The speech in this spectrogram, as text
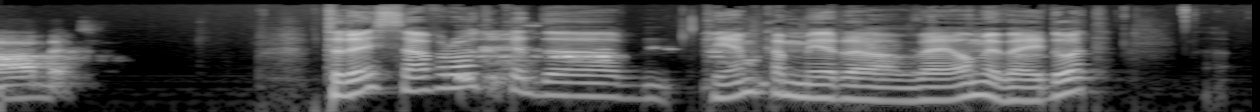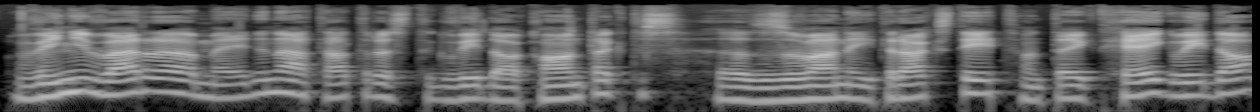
ābeks. Tad es saprotu, ka uh, tiem, kam ir uh, vēlme veidot, viņi var uh, mēģināt atrast Gvido kontaktus, uh, zvanīt, rakstīt un teikt, hei, Gvido,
